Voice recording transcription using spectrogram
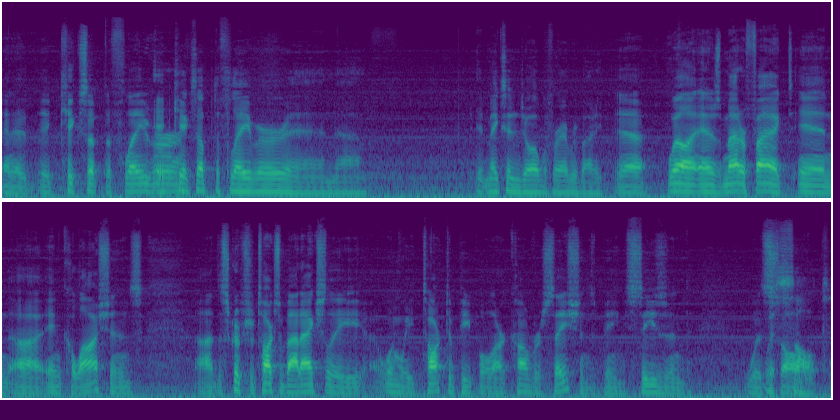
And it, it kicks up the flavor. It kicks up the flavor and. Uh, it makes it enjoyable for everybody. Yeah. Well, and as a matter of fact, in uh, in Colossians, uh, the scripture talks about actually when we talk to people, our conversations being seasoned with, with salt. salt.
